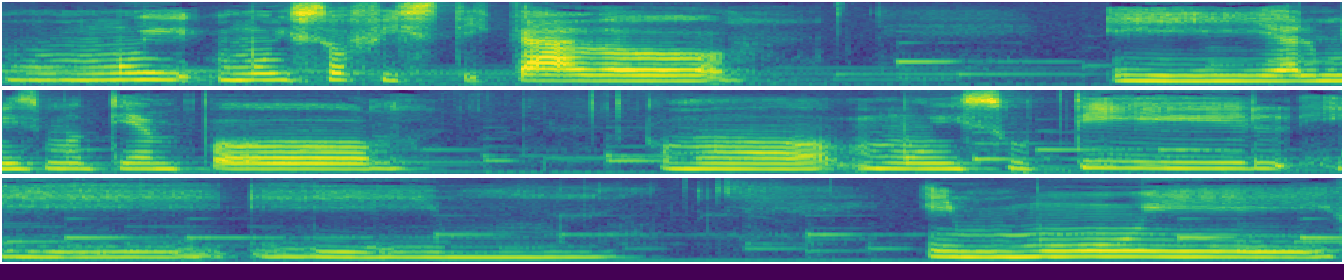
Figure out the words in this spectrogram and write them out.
muy, muy sofisticado y al mismo tiempo como muy sutil y, y, muy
